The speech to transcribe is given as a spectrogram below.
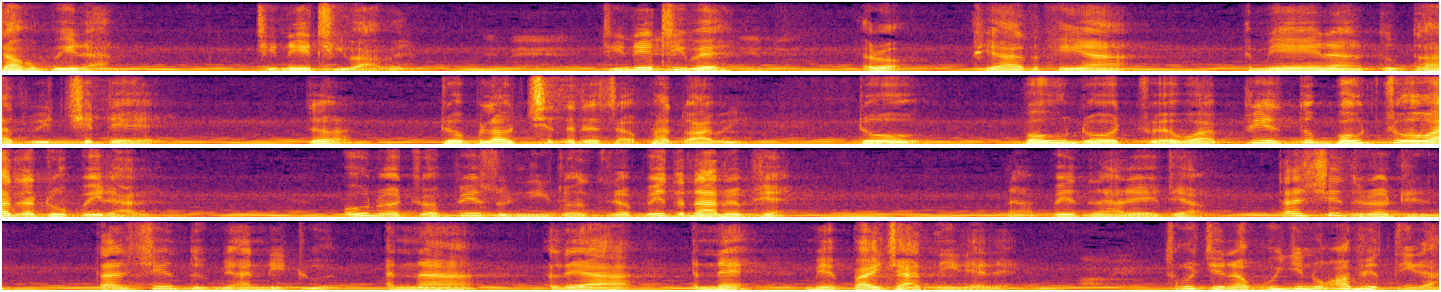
တောင်းပေးတာဒီနေ့အထိပါပဲဒီနေ့အထိပဲအဲ့တော့ဖျားသခင်ကအမြဲတမ်းသူ့သားသူချစ်တဲ့တို့တို့ဘယ်လောက်ချစ်တယ်ဆိုဖတ်သွားပြီတို့ဘုံတော်ကျွယ်ဝပြည့်သူဘုံကျွယ်ဝတဲ့တို့ပေးတာ ဘုံတော်ကျွယ်ပြည့်စုံညီတော်ပေးသနာတို့ဖြင့်နော်ပေးသနာတဲ့ကြောင့်တန်ရှင်းသူတို့တူတန်ရှင်းသူများနိတူအနာအလျာအနဲ့မြေပိုက်ချသိတယ်တဲ့သူချင်းတော့ဝိညာဉ်တော်အဖြစ်သိတာ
